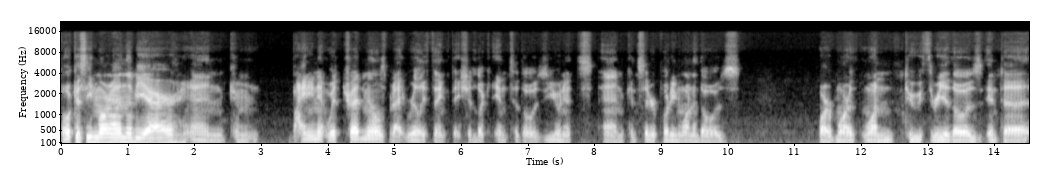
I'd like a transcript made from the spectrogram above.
focusing more on the VR and combining it with treadmills, but I really think they should look into those units and consider putting one of those or more one, two, three of those into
